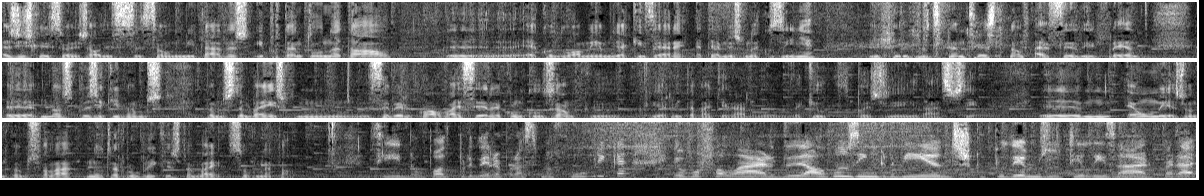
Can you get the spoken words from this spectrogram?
As inscrições, já disse, são limitadas e, portanto, o Natal é quando o homem e a mulher quiserem, até mesmo na cozinha, e, portanto, este não vai ser diferente. Nós depois aqui vamos, vamos também hum, saber qual vai ser a conclusão que, que a Rita vai tirar daquilo que depois irá assistir. Hum, é um mês onde vamos falar, noutras rubricas, também sobre Natal. Sim, não pode perder a próxima rúbrica. Eu vou falar de alguns ingredientes que podemos utilizar para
